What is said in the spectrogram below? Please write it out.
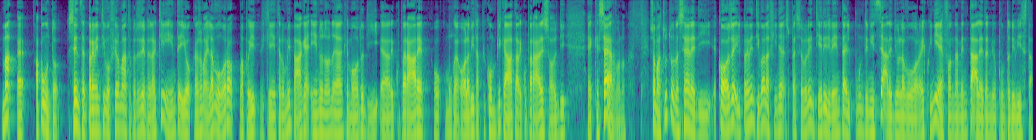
ma eh, appunto senza il preventivo firmato per esempio dal cliente io casomai lavoro ma poi il cliente non mi paga e non ho neanche modo di eh, recuperare o comunque ho la vita più complicata a recuperare i soldi eh, che servono. Insomma tutta una serie di cose il preventivo alla fine spesso e volentieri diventa il punto iniziale di un lavoro e quindi è fondamentale dal mio punto di vista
